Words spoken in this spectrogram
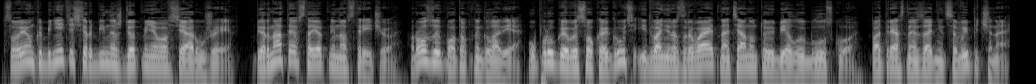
В своем кабинете Сербина ждет меня во всеоружии. Пернатая встает мне навстречу. Розовый платок на голове. Упругая высокая грудь едва не разрывает натянутую белую блузку. Потрясная задница выпечена.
